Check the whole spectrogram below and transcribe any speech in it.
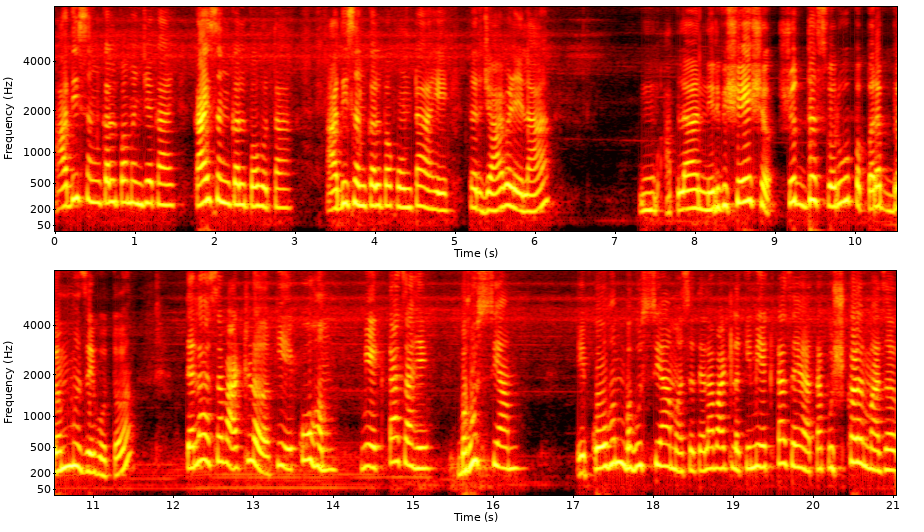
आदिसंकल्प म्हणजे काय? काय संकल्प होता? आदिसंकल्प कोणता आहे? तर ज्या वेळेला आपला निर्विशेष शुद्ध स्वरूप परब्रह्म जे होतं त्याला असं वाटलं की एकोहम. मी एकटाच आहे. बहुश्याम. एकोहम बहुश्याम असं त्याला वाटलं की मी एकटाच आहे. आता पुष्कळ माझं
